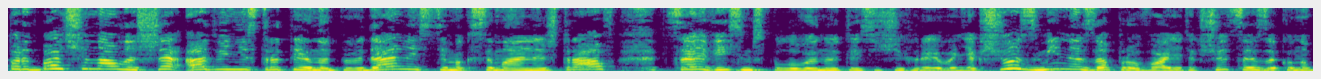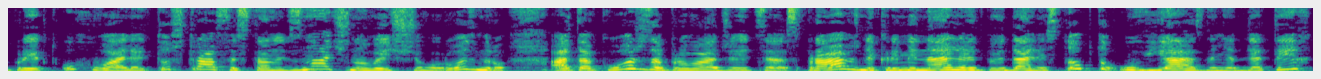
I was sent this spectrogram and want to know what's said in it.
передбачена лише адміністративна відповідальність і максимальний штраф це 8,5 тисячі гривень. Якщо зміни запровадять, якщо цей законопроєкт ухвалять, то штрафи стануть значно вищого розміру, а також запроваджується справжня кримінальна відповідальність, тобто ув'язнення для тих,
